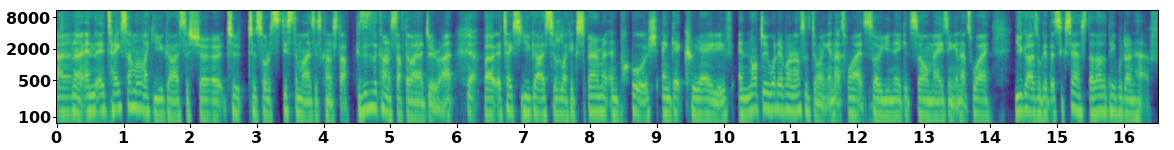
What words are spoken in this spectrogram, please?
I don't know, and it takes someone like you guys to show to to sort of systemize this kind of stuff because this is the kind of stuff that I do, right? Yeah. But it takes you guys to like experiment and push and get creative and not do what everyone else is doing, and that's why it's so unique. It's so amazing, and that's why you guys will get the success that other people don't have.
